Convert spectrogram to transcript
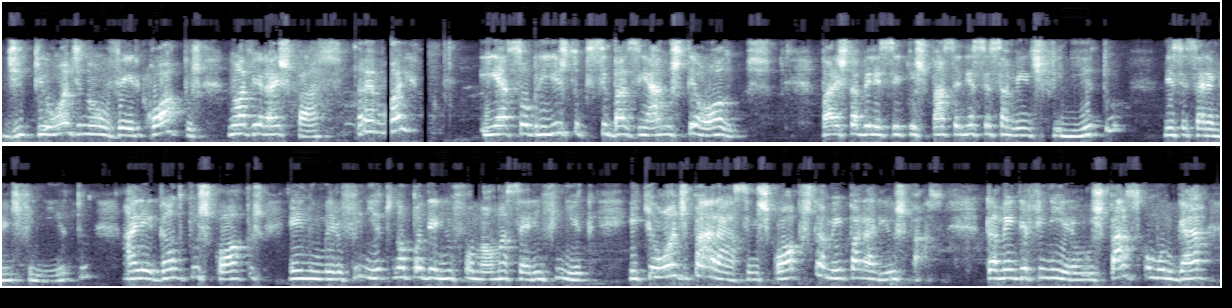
de que onde não houver corpos, não haverá espaço. É mole. E é sobre isto que se basearam os teólogos para estabelecer que o espaço é necessariamente finito, necessariamente finito, alegando que os corpos em número finito não poderiam formar uma série infinita e que onde parassem os corpos também pararia o espaço. Também definiram o espaço como lugar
